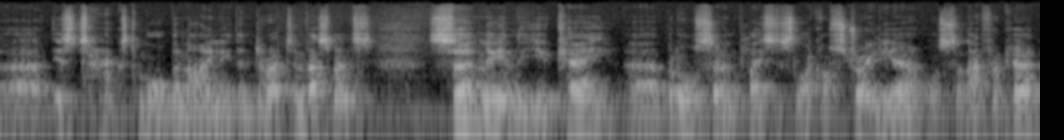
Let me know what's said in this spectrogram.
uh, is taxed more benignly than direct investments certainly in the UK, uh, but also in places like Australia or South Africa,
